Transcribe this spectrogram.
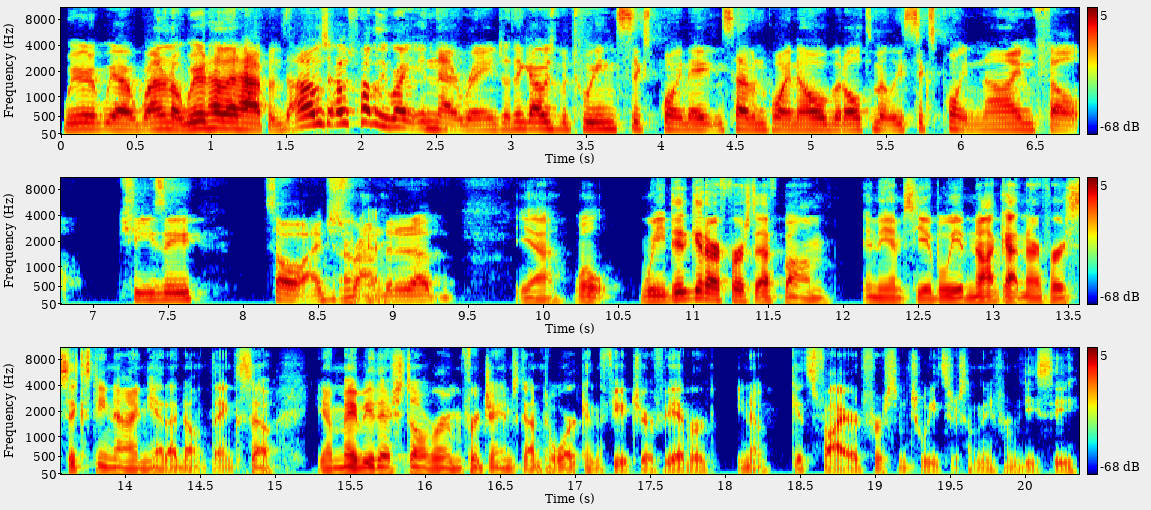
Weird. Yeah, I don't know. Weird how that happens. I was I was probably right in that range. I think I was between 6.8 and 7.0, but ultimately 6.9 felt cheesy. So I just okay. rounded it up. Yeah. Well, we did get our first F bomb in the MCU, but we have not gotten our first 69 yet, I don't think. So, you know, maybe there's still room for James Gunn to work in the future if he ever, you know, gets fired for some tweets or something from DC.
